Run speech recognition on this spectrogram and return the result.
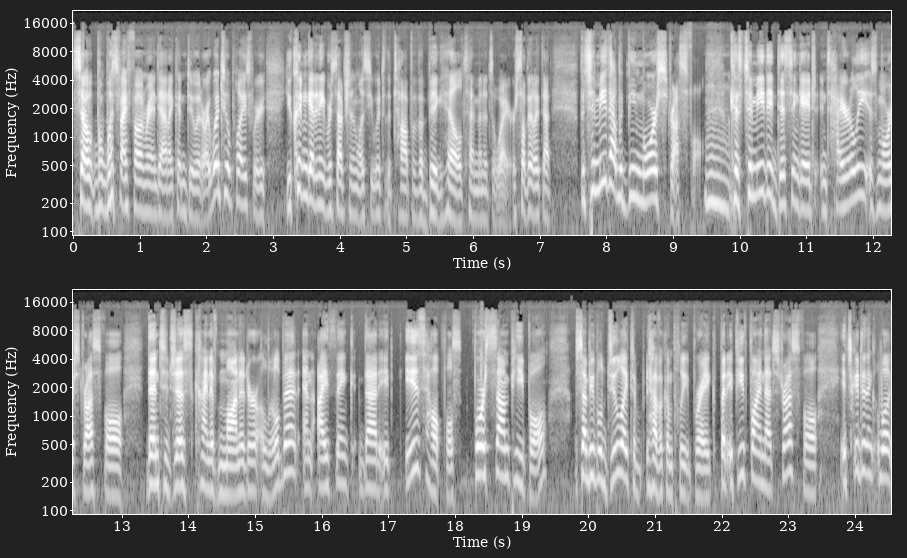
So, but once my phone ran down, I couldn't do it. Or I went to a place where you couldn't get any reception unless you went to the top of a big hill 10 minutes away or something like that. But to me, that would be more stressful because mm. to me, to disengage entirely is more stressful than to just kind of monitor a little bit. And I think that it is helpful for some people. Some people do like to have a complete break, but if you find that stressful, it's good to think, well,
